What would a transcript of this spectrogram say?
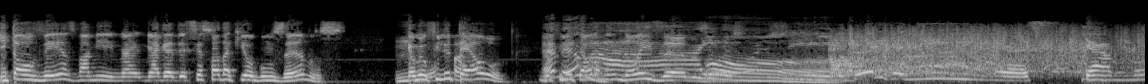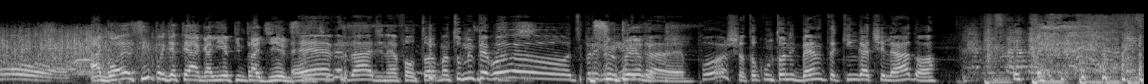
E talvez vá me, me, me agradecer só daqui a alguns anos. que é o meu filho Opa. Theo. Meu É filho mesmo? Theo tá fazendo dois anos. Ai, hoje. Dois aninhos. Que amor. Agora sim podia ter a galinha pintadinha, Vicente. É verdade, né? Faltou. Mas tu me pegou desprevenido, Surpresa. cara. Poxa, eu tô com o Tony Bennett aqui engatilhado, ó.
